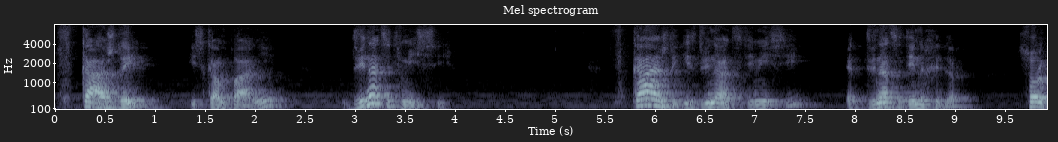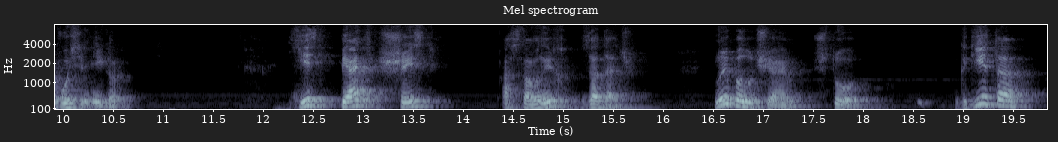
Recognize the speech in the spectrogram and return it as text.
В каждой из компаний 12 миссий. В каждой из 12 миссий, это 12 отдельных игр, 48 игр, есть 5-6 основных задач – ну и получаем, что где-то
